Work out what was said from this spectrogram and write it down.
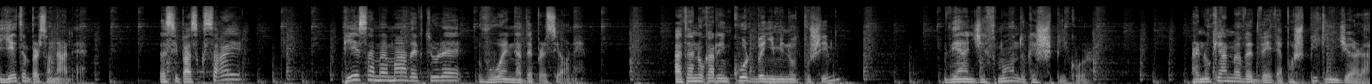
jetën personale. Dhe sipas kësaj, pjesa më e madhe e këtyre vuajnë nga depresioni. Ata nuk arrijnë kurrë të bëjnë një minutë pushim dhe janë gjithmonë duke shpikur. Pra nuk janë më vetvetja, po shpikin gjëra.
